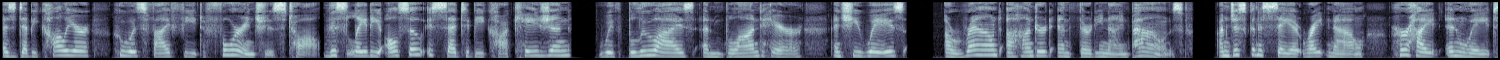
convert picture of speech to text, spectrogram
as Debbie Collier, who was five feet four inches tall. This lady also is said to be Caucasian with blue eyes and blonde hair, and she weighs around 139 pounds. I'm just going to say it right now. Her height and weight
